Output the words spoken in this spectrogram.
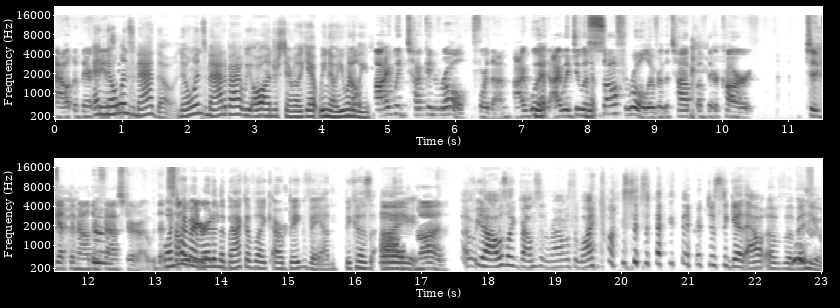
out of there. And no one's mad though. No one's mad about it. We all understand. We're like, yeah, we know you want to No, leave. I would tuck and roll for them. I would. Yep. I would do a Yep. soft roll over the top of their car to get them out of there faster. That One time I rode in the back of like our big van because Oh I God! Oh, yeah, I was like bouncing around with the wine boxes back there just to get out of the venue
